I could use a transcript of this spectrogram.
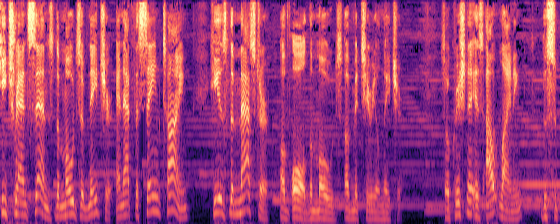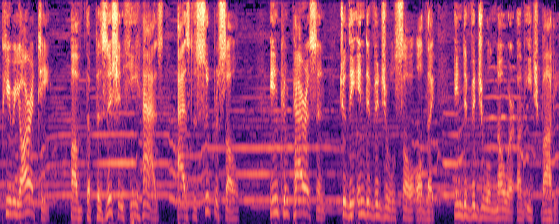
He transcends the modes of nature, and at the same time, he is the master of all the modes of material nature. So Krishna is outlining the superiority of the position he has as the super soul in comparison to the individual soul or the individual knower of each body.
